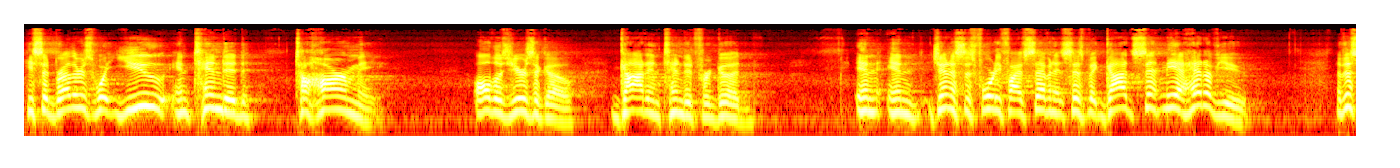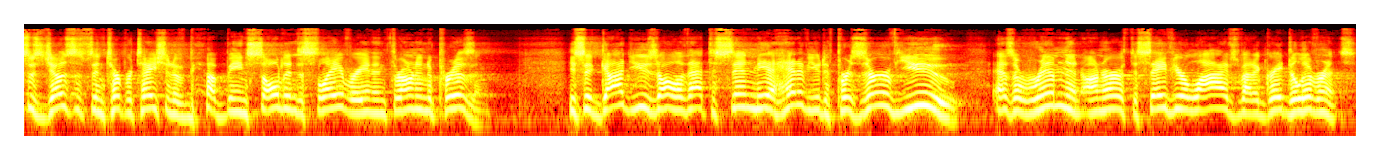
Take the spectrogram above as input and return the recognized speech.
He said, Brothers, what you intended to harm me all those years ago, God intended for good. In, in Genesis 45 7, it says, But God sent me ahead of you. Now, this was Joseph's interpretation of, of being sold into slavery and then thrown into prison. He said, God used all of that to send me ahead of you to preserve you as a remnant on earth, to save your lives by a great deliverance.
